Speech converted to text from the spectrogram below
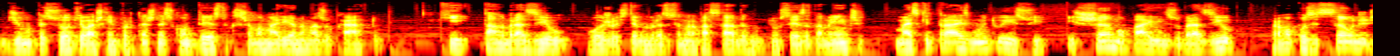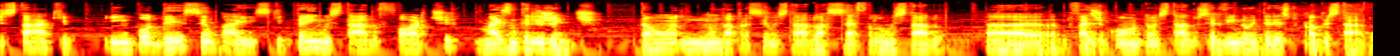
de uma pessoa que eu acho que é importante nesse contexto, que se chama Mariana Mazzucato, que está no Brasil hoje, ou esteve no Brasil semana passada, não sei exatamente, mas que traz muito isso e, e chama o país, o Brasil, para uma posição de destaque em poder ser um país que tem um Estado forte, mas inteligente. Então não dá para ser um Estado acéfalo, um Estado uh, faz de conta, um Estado servindo ao interesse do próprio Estado.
